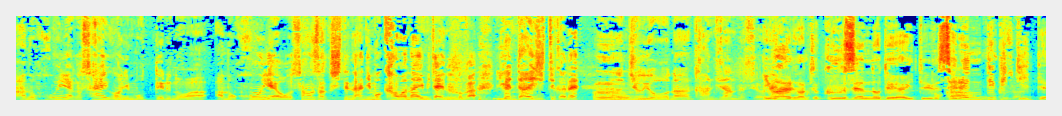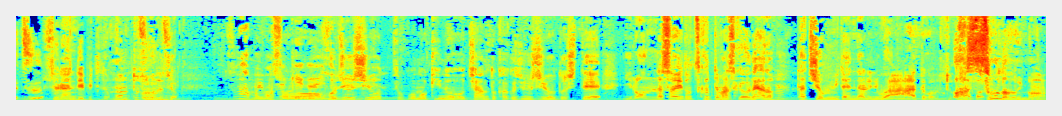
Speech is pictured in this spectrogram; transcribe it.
あの本屋が最後に持ってるのはあの本屋を散策して何も買わないみたいなのが 意外に大事っていうかね、あの重要な感じなんですよね。いわゆるなんていうの偶然の出会いというセレンディピティってやつ？セレンディピティって本当そうですよ、通販も今それを補充しようそこの機能をちゃんと拡充しようとしていろんなサイト作ってますけどね。あの立ち読みみたいになるにわーっとこうあそうなの今。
